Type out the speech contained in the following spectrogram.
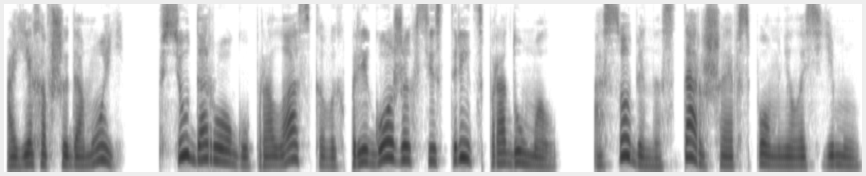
А ехавший домой, всю дорогу про ласковых, пригожих сестриц продумал. Особенно старшая вспомнилась ему.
